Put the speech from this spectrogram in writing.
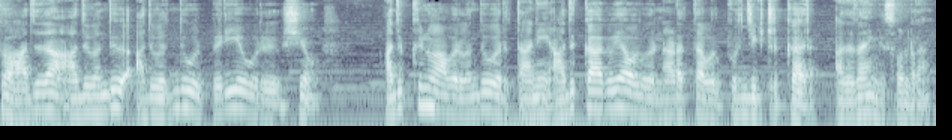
ஸோ அதுதான் அது வந்து அது வந்து ஒரு பெரிய ஒரு விஷயம். அதுக்குன்னு அவர் வந்து ஒரு தனி அதுக்காகவே அவர் ஒரு நடத்தை அவர் புரிஞ்சுக்கிட்டு இருக்கார். அதை தான் இங்கே சொல்கிறாங்க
